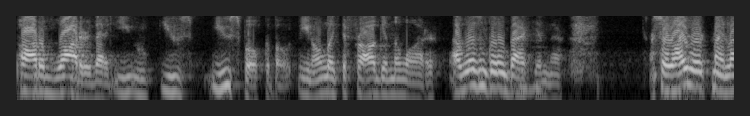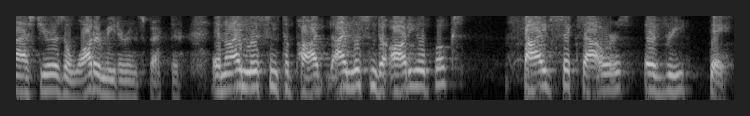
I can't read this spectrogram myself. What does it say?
pot of water that you you you spoke about, you know, like the frog in the water. I wasn't going back mm-hmm. in there. So I worked my last year as a water meter inspector, and I listened to pod, I listened to audiobooks five six hours every day.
